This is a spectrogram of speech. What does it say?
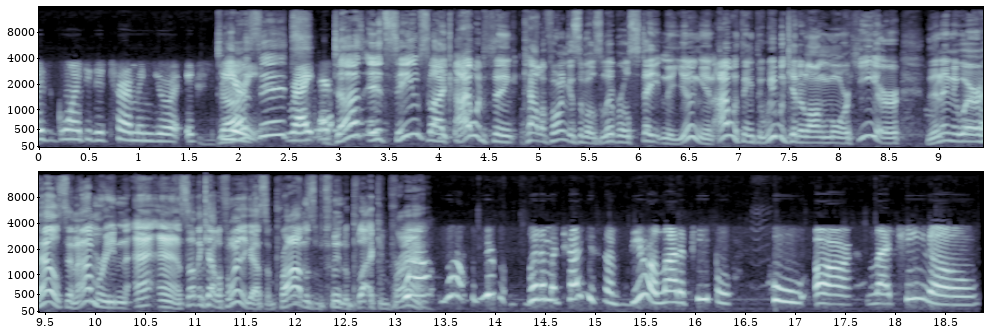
is going to determine your experience. Does it? right? Does it seems like I would think California is the most liberal state in the union. I would think that we would get along more here than anywhere else. And I'm reading, uh-uh, Southern California got some problems between the black and brown. Well, well, yeah, but- I'm gonna tell you something. There are a lot of people who are Latino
